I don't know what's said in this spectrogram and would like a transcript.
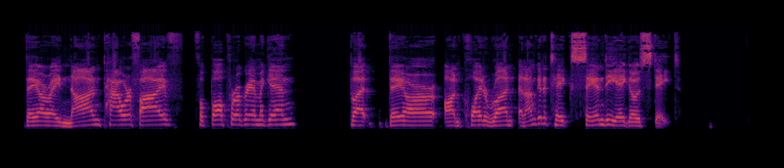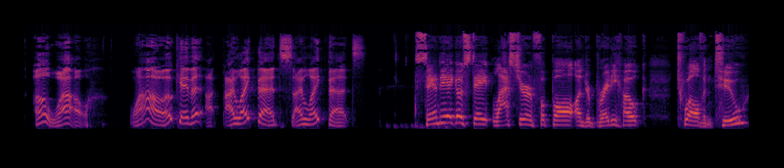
they are a non power five football program again, but they are on quite a run. And I'm going to take San Diego State. Oh, wow. Wow. Okay. That I, I like that. I like that. San Diego State last year in football under Brady Hoke, 12 and 2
